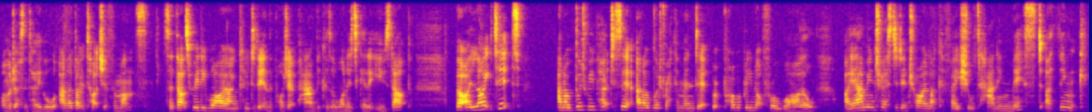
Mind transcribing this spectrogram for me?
on my dressing table and I don't touch it for months. So that's really why I included it in the project pan because I wanted to get it used up. But I liked it and I would repurchase it and I would recommend it but probably not for a while. I am interested in trying like a facial tanning mist. I think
